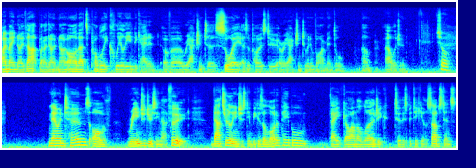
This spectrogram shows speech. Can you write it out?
I may know that, but I don't know, oh, that's probably clearly indicated of a reaction to soy as opposed to a reaction to an environmental um, allergen. Sure. Now, in terms of reintroducing that food, that's really interesting because a lot of people they go, I'm allergic to this particular substance,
